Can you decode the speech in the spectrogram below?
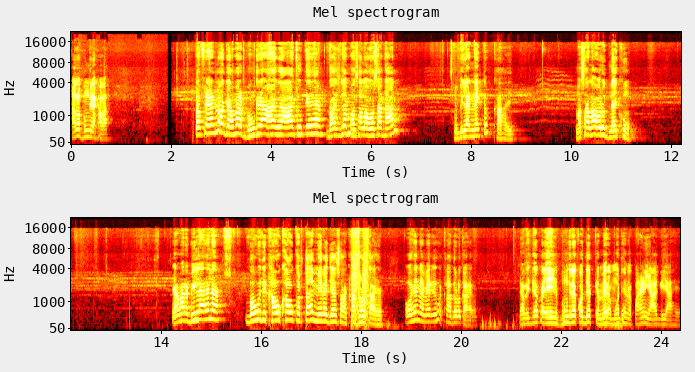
हेलो भूंगरा खावा तो फ्रेंड लोग, हमारे भूंगरे आए हुए आ चुके हैं। बस ले, मसाला वसा डाल। बिला नाख तो खा है। मसाला और नाखूं ये हमारा बिल्ला है ना, बहुत ही खाऊ खाऊ करता है, मेरे जैसा खादोड़ का है। वो है ना, मेरे जैसा खादोड़ का है। अभी देखो, ये भूंगरे को देख के मेरे मोढ़े में पानी आ गया है।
